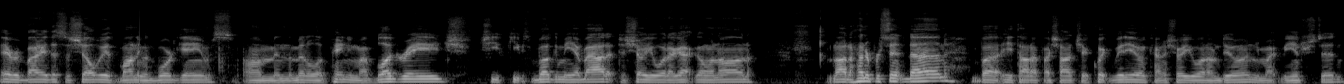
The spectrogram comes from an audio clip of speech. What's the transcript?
Hey everybody, this is Shelby with Bonding with Board Games. I'm in the middle of painting my Blood Rage. Chief keeps bugging me about it to show you what I got going on. I'm not 100% done, but he thought if I shot you a quick video and kind of show you what I'm doing, you might be interested.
